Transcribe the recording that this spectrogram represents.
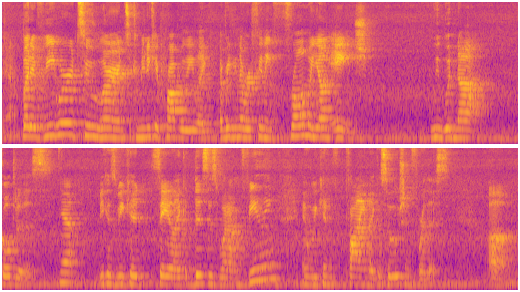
Yeah. but if we were to learn to communicate properly, like everything that we're feeling from a young age, we would not go through this Yeah. Because we could say like, "This is what I'm feeling," and we can find like a solution for this. Um,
